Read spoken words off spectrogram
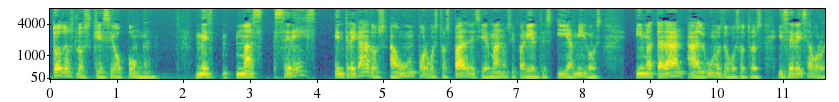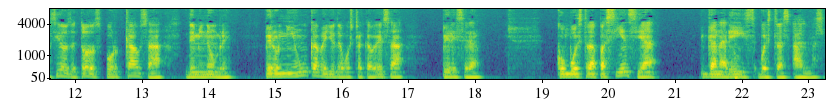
todos los que se opongan. mas seréis entregados aún por vuestros padres y hermanos y parientes y amigos, y matarán a algunos de vosotros, y seréis aborrecidos de todos por causa de mi nombre. Pero ni un cabello de vuestra cabeza perecerá. Con vuestra paciencia ganaréis vuestras almas.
